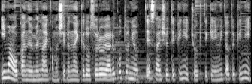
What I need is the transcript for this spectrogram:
今お金埋めないかもしれないけどそれをやることによって最終的に長期的に見た時に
